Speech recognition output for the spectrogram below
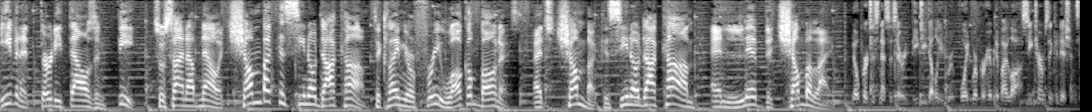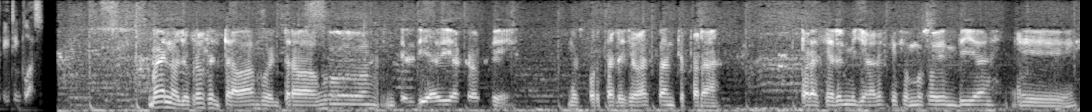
even at 30,000 feet. So sign up now at chumbacasino.com to claim your free welcome bonus. That's chumbacasino.com and live the Chumba life. No purchase necessary. BGW. Void were prohibited by law. See terms and conditions. 18 plus. Bueno, yo creo que el trabajo, el trabajo del día a día creo que nos fortalece bastante para, para ser el millonarios que somos hoy en día. Eh,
